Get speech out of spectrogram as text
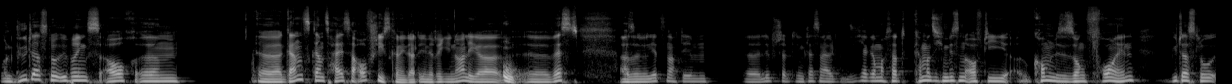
Und Gütersloh übrigens auch ähm, äh, ganz, ganz heißer Aufstiegskandidat in die Regionalliga Oh. äh, West. Also jetzt, nachdem äh, Lippstadt den Klassenerhalt sicher gemacht hat, kann man sich ein bisschen auf die kommende Saison freuen. Gütersloh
